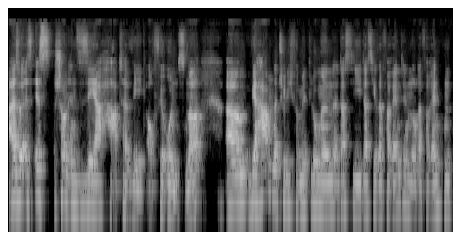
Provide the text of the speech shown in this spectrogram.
Also es ist schon ein sehr harter Weg, auch für uns. Ne? Ähm, wir haben natürlich Vermittlungen, dass die, dass die Referentinnen und Referenten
